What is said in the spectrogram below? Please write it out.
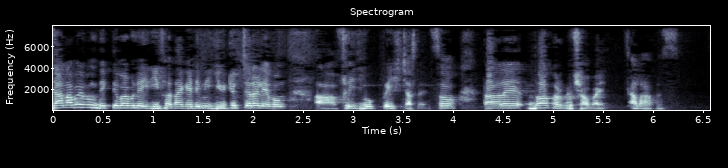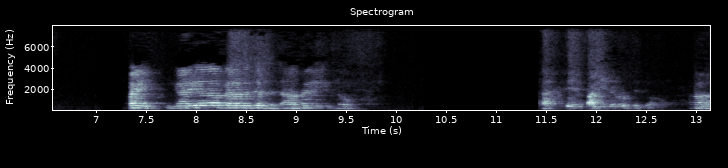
জানাব এবং দেখতে পারবেন এই রিফাত একাডেমি ইউটিউব চ্যানেল এবং ফেসবুক পেজটাতে সো তাহলে দোয়া করবেন সবাই। আল্লাহ হাফেজ। ভাই গাড়িওয়ালা বেলা দিতেছে তাড়াতাড়ি লোক পানিটা দিতে হ্যাঁ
